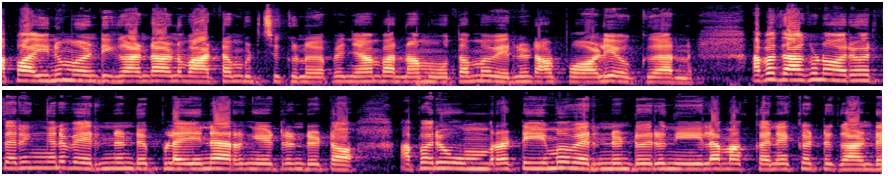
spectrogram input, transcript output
അപ്പം അതിനും വേണ്ടിക്കാണ്ടാണ് വാട്ടം പിടിച്ചിരിക്കുന്നത് അപ്പം ഞാൻ പറഞ്ഞാൽ മൂത്തമ്മ വരുന്നുണ്ട്. ആ പോളി വെക്കുകാരന് അപ്പം ഇതാക്കണം ഓരോരുത്തരും ഇങ്ങനെ വരുന്നുണ്ട്. പ്ലെയിൻ ഇറങ്ങിയിട്ടുണ്ട് കേട്ടോ അപ്പോൾ ഒരു ഉമ്ര ടീം വരുന്നുണ്ട്. ഒരു നീല മക്കനെയൊക്കെ ഇട്ടുകാണ്ട്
